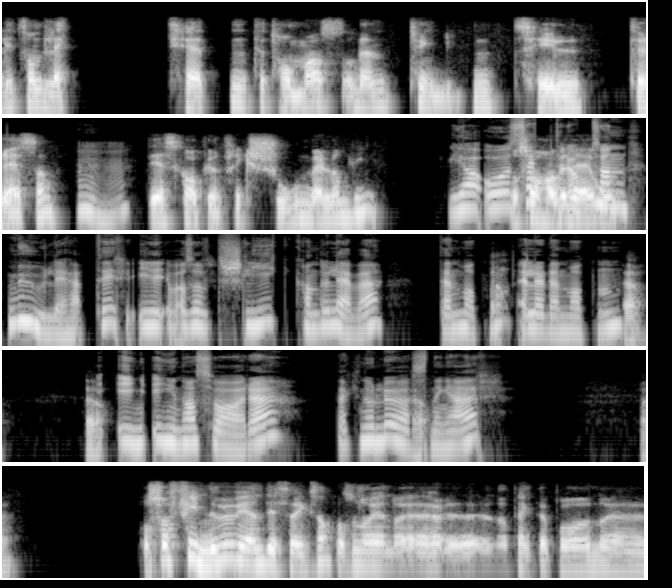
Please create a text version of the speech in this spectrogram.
litt sånn lettheten til Thomas og den tyngden til Teresa, Mm. det skaper jo en friksjon mellom de. Ja, og, Og så har setter det opp sånn muligheter i Altså, slik kan du leve. Den måten, Ja. eller den måten. Ja. Ja. In ingen har svaret. Det er ikke noe løsning her. Og så finner vi igjen disse, ikke sant. Altså når jeg, når jeg, når jeg på, når jeg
